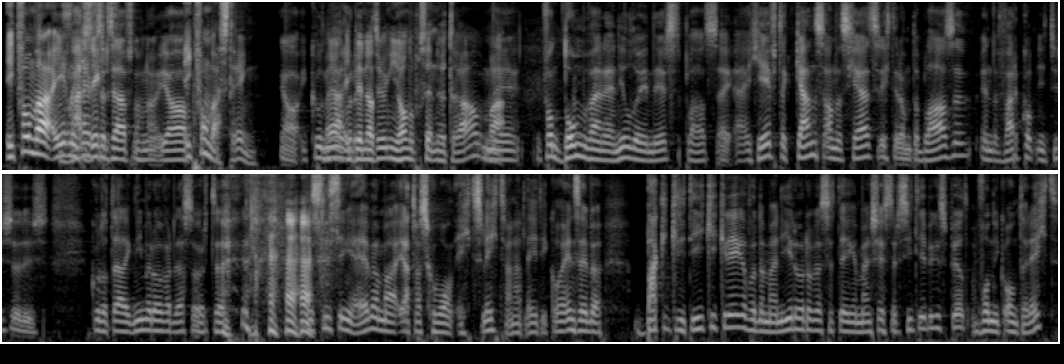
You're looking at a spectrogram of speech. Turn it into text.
Ik vond dat eerlijk er gezegd, zelfs nog... Ja, ik vond dat streng. ja, ik wil ja, over- ik ben natuurlijk niet 100% neutraal, maar Nee, ik vond het dom van Renildo in de eerste plaats. Hij, hij geeft de kans aan de scheidsrechter om te blazen en de VAR komt niet tussen. Dus wil het eigenlijk niet meer over dat soort eh, beslissingen hebben. Maar ja, het was gewoon echt slecht van Atletico. En ze hebben bakken kritiek gekregen voor de manier waarop ze tegen Manchester City hebben gespeeld. Vond ik onterecht,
